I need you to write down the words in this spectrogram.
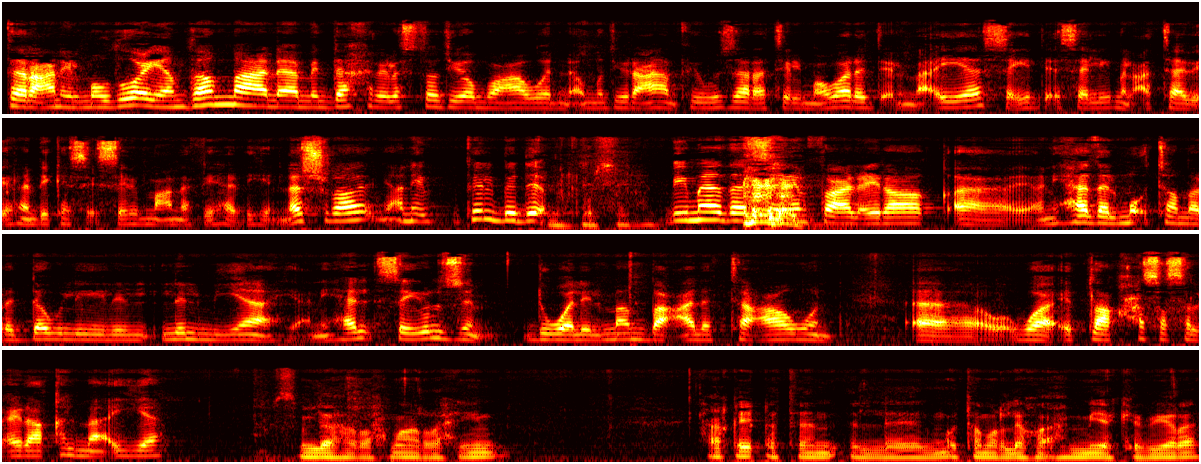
أكثر عن الموضوع. ينضم معنا من داخل الاستوديو معاون مدير عام في وزارة الموارد المائية السيد سليم العتابي أهلا بك سيد سليم معنا في هذه النشرة. يعني في البدء بماذا سينفع العراق يعني هذا المؤتمر الدولي للمياه؟ يعني هل سيلزم دول المنبع على التعاون وإطلاق حصص العراق المائية؟ بسم الله الرحمن الرحيم. حقيقة المؤتمر له أهمية كبيرة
